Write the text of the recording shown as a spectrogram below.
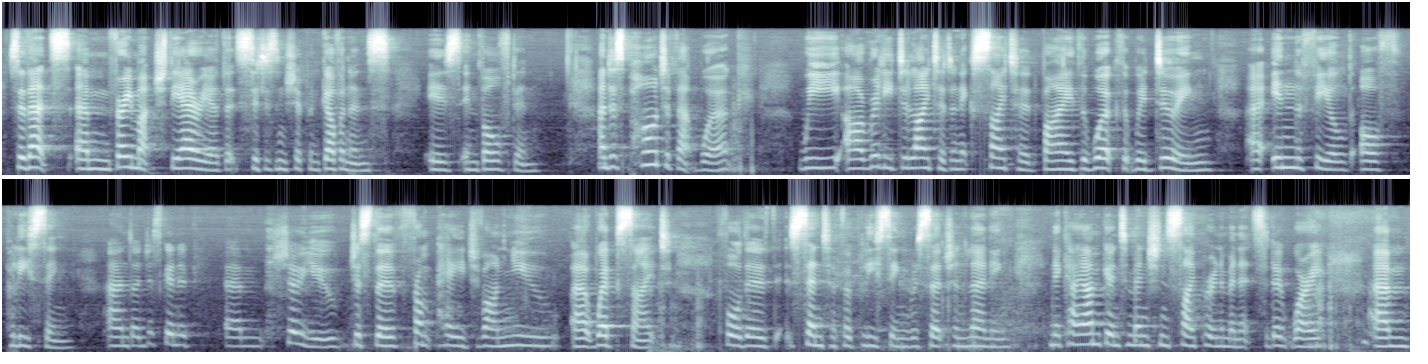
So that's um, very much the area that citizenship and governance is involved in. And as part of that work, we are really delighted and excited by the work that we're doing uh, in the field of policing. And I'm just going to um, show you just the front page of our new uh, website for the Centre for Policing Research and Learning. Nick, I am going to mention CYPER in a minute, so don't worry. Um,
